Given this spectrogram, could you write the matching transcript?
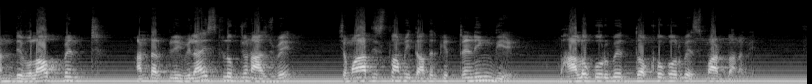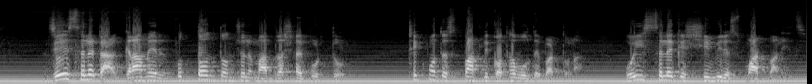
আনডেভেলপমেন্ট আন্ডার প্রিভিলাইজড লোকজন আসবে, জামাত ইসলামী তাদেরকে ট্রেনিং দিয়ে ভালো করবে, দক্ষ করবে স্মার্ট বানাবে। যে ছেলেটা গ্রামের প্রত্যন্ত অঞ্চলে মাদ্রাসায় পড়তো, ঠিকমতো স্মার্টলি কথা বলতে পারতো না, ওই ছেলেকে শিবিরে স্মার্ট বানিয়েছে।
